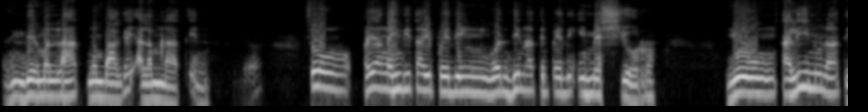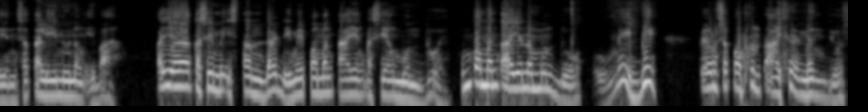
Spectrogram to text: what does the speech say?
Hindi naman lahat ng bagay alam natin. So, kaya nga hindi tayo pwedeng, hindi natin pwedeng i-measure yung talino natin sa talino ng iba. Kaya kasi may standard eh, may pamantayan kasi ang mundo eh. Kung pamantayan ng mundo, oh, maybe. Pero sa pamantayan ng Diyos,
